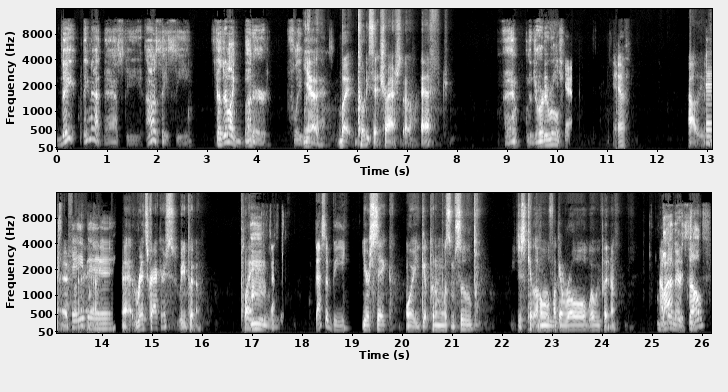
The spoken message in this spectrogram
they they not nasty. I would say C because they're like butter flavor. Yeah, but Cody said trash though. F. man. Majority rules. Yeah. I'll leave them there. baby. Uh, Ritz crackers. Where you put them? Plain. Mm. That's, that's a B. You're sick, or you could put them with some soup. You just kill a whole Mm. fucking roll. Where we putting them? I'll By them at a C. themselves,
